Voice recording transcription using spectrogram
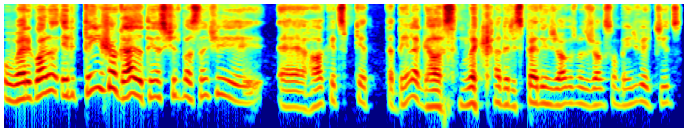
O Eric Gordon, ele tem jogado, eu tenho assistido bastante é, Rockets, porque tá bem legal essa molecada. Eles pedem jogos, mas os jogos são bem divertidos.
